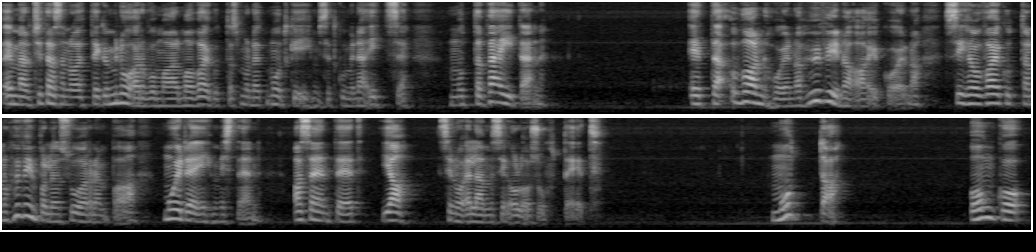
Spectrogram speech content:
en mä nyt sitä sano, etteikö minun arvomaailmaan vaikuttaisi monet muutkin ihmiset kuin minä itse, mutta väitän, että vanhoina, hyvinä aikoina siihen on vaikuttanut hyvin paljon suorempaa muiden ihmisten asenteet ja sinun elämäsi olosuhteet. Mutta onko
